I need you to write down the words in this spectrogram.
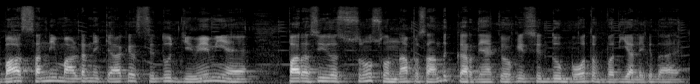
ਬਾਅਦ ਸੰਨੀ ਮਾਡਰਨ ਨੇ ਕਿਹਾ ਕਿ ਸਿੱਧੂ ਜਿਵੇਂ ਵੀ ਹੈ ਪਰ ਅਸੀਂ ਉਸ ਨੂੰ ਸੁਣਨਾ ਪਸੰਦ ਕਰਦੇ ਹਾਂ ਕਿਉਂਕਿ ਸਿੱਧੂ ਬਹੁਤ ਵਧੀਆ ਲਿਖਦਾ ਹੈ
